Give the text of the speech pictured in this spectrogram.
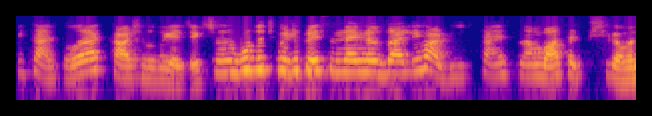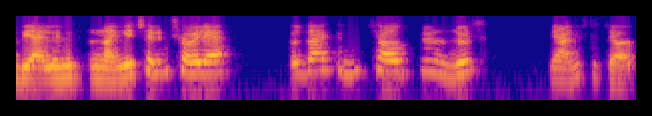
bir tanesi olarak karşımıza gelecek. Şimdi burada çocuk resimlerinin özelliği var. Bir tanesinden bahsetmiştik ama diğerlerinin üstünden geçelim. Şöyle özellikle bu kağıt düzdür. Yani şu kağıt.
